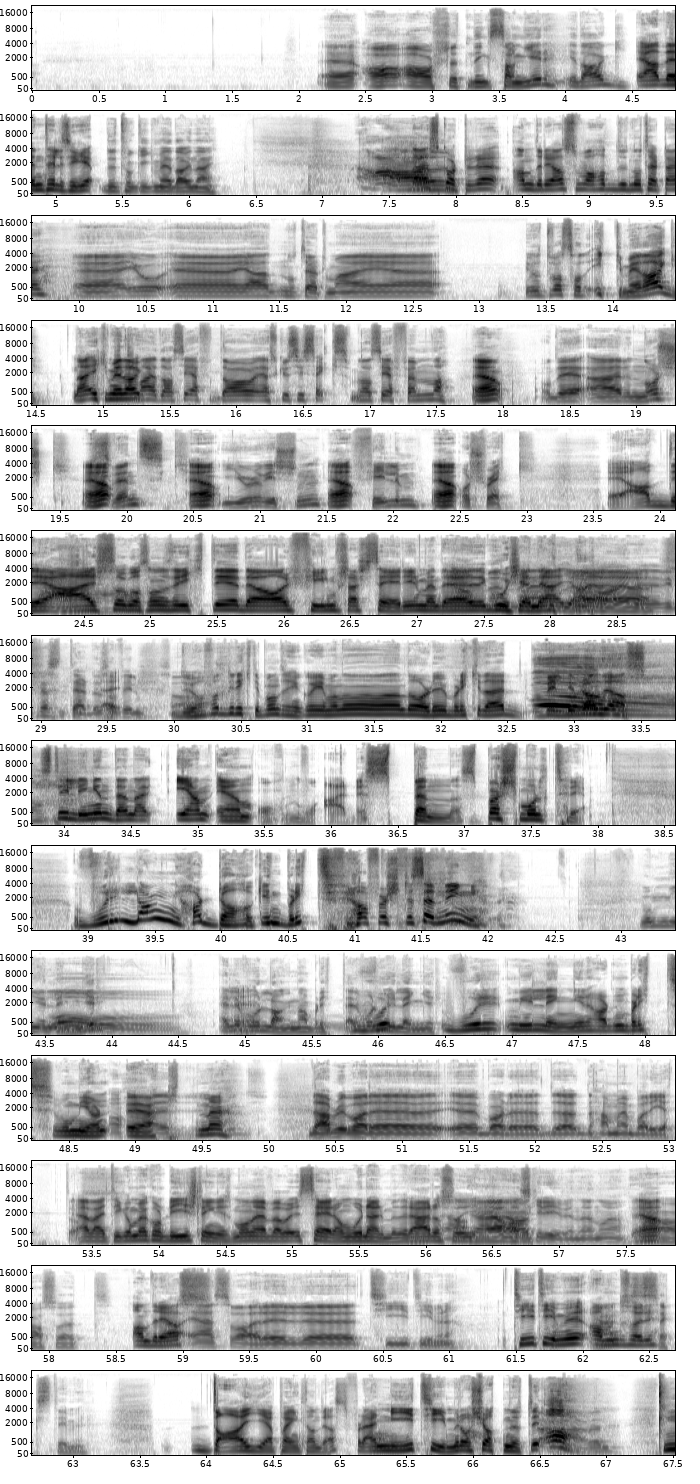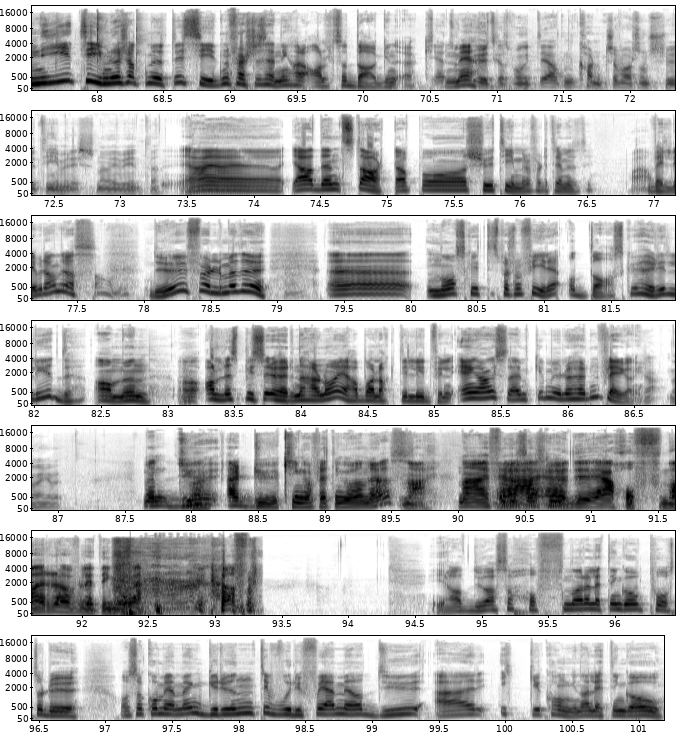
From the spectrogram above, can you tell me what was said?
Eh, a- avslutningssanger i dag. ja den telles ikke. Du tok ikke med i dag, nei. Der skorter det. Andreas, hva hadde du notert deg? Uh, jo, uh, jeg noterte meg Jo, hva sa du? Ikke med i dag? Nei, ikke med i dag. Nei, da sier jeg da, Jeg skulle si seks, men da sier jeg fem, da. Ja. Og det er norsk, Ja. svensk, Ja. Eurovision, Ja. film Ja. og Shrek. Ja, det er så godt som riktig. Det var film slash serier, men det Ja, men, godkjenner eh, jeg. Ja, ja, ja. Vi presenterte det som film. så- Du har fått riktig på den, trenger ikke å gi meg noe dårlig blikk der. Veldig bra, Andreas. Stillingen den er 1-1, og nå er det spennende. Spørsmål tre. Hvor lang har dagen blitt fra første sending? Hvor mye lenger? Wow. Eller hvor lang den har blitt. Eller hvor, Hvor- mye lenger. Hvor mye lenger har den blitt? Hvor mye har den økt med? Det her blir bare, eh, bare det, det Her må jeg bare gjette. Ass. Jeg veit ikke om jeg kommer til å gi slingringsmonn. Jeg bare ser an hvor nærme dere er, og så ja, jeg har skrevet ned noe, jeg. Ja. Ja, altså et Andreas. Ja, jeg svarer uh, ti timer, jeg. Ti timer. Ja, men sorry. Seks timer. Da gir jeg poeng til Andreas, for det er ni timer og 28 minutter. Åh! Ni timer og 28 minutter siden første sending har altså dagen økt med. Jeg tok utgangspunkt i at den kanskje var sånn sju timer ish når vi begynte. Ja, ja, ja. ja, den starta på sju timer og 43 minutter. Wow. Veldig bra, Andreas. Du følger med, du. Eh, nå skal vi til spørsmål fire, og da skal vi høre lyd. Amund. Alle spisser ørene her nå. Jeg har bare lagt i lydfilen én gang, så det er ikke mulig å høre den flere ganger. Ja, det er greit. Men du, er du king of letting go, Andreas? Nei. Nei, for Jeg, jeg, sånn jeg er hoffnarr av letting go, jeg. Ja, du er altså hoffnarr av Letting Go, påstår du. Og så kommer jeg med en grunn til hvorfor jeg mener at du er ikke kongen av Letting Go.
